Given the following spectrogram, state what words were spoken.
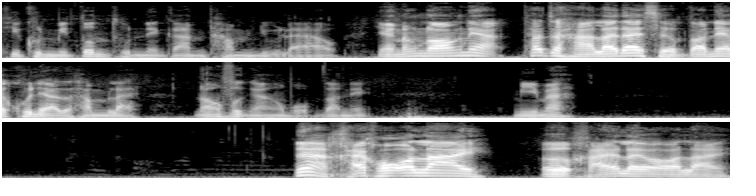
ที่คุณมีต้นทุนในการทำอยู่แล้ว อย่างน้องๆเนี่ยถ้าจะหารายได้เสริมตอนเนี้ยคุณอยากจะทำอะไรน้องฝึกงานของผมตอนนี้ มีไหมเนี่ยขายของออนไลน์เออขายอะไรออนไลน์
